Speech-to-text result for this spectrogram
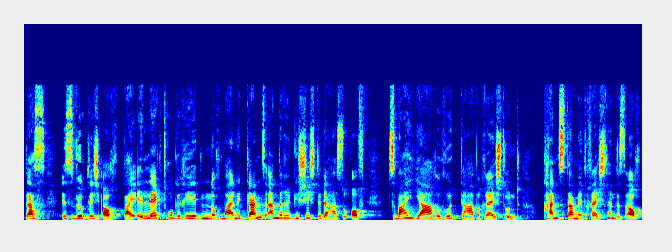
Das ist wirklich auch bei Elektrogeräten nochmal eine ganz andere Geschichte. Da hast du oft zwei Jahre Rückgaberecht und kannst damit rechnen, dass auch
